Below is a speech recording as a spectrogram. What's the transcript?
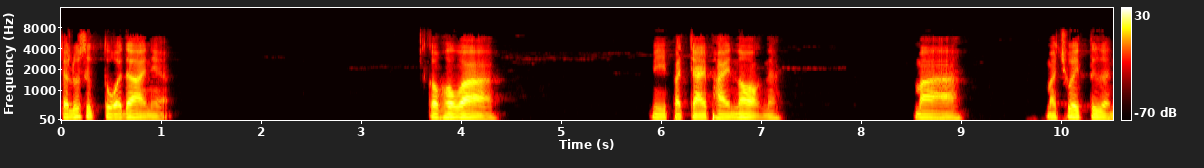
จะรู้สึกตัวได้เนี่ย ก็เพราะว่ามีปัจจัยภายนอกนะ มามาช่วยเตือน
